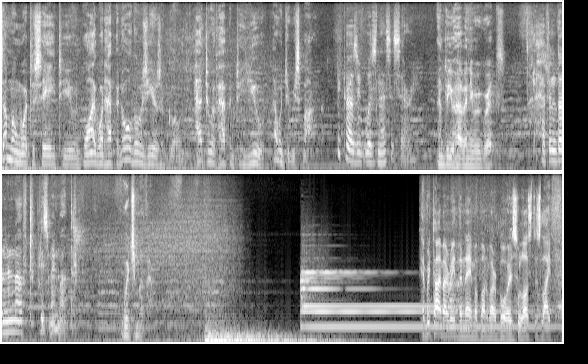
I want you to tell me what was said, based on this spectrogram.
someone were to say to you why what happened all those years ago had to have happened to you, how would you respond? Because it was necessary. And do you have any regrets? I haven't done enough to please my mother. Which mother? Every time I read the name of one of our boys who lost his life,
